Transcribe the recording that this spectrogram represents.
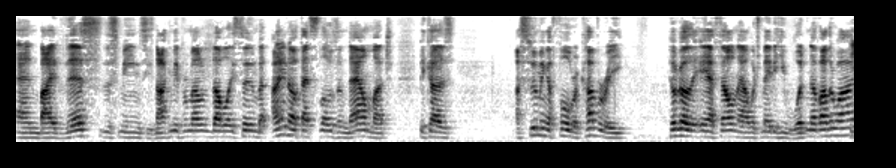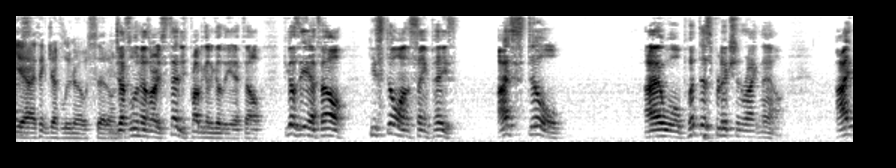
And by this, this means he's not going to be promoted to Double A soon. But I don't know if that slows him down much because, assuming a full recovery, he'll go to the AFL now, which maybe he wouldn't have otherwise. Yeah, I think Jeff Luhnow said on Jeff Luhnow's already said he's probably going to go to the AFL. If he goes to the AFL, he's still on the same pace. I still, I will put this prediction right now. I,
